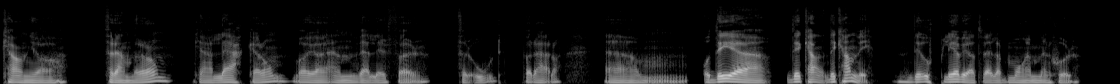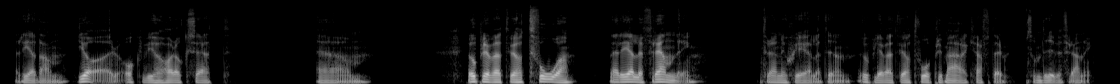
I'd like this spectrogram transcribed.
kan jag förändra dem? Kan jag läka dem? Vad jag än väljer för, för ord för det här. Då. Um, och det, det, kan, det kan vi. Det upplever jag att väldigt många människor redan gör. Och vi har också ett... Um, jag upplever att vi har två, när det gäller förändring, förändring sker hela tiden, upplever att vi har två primära krafter som driver förändring.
